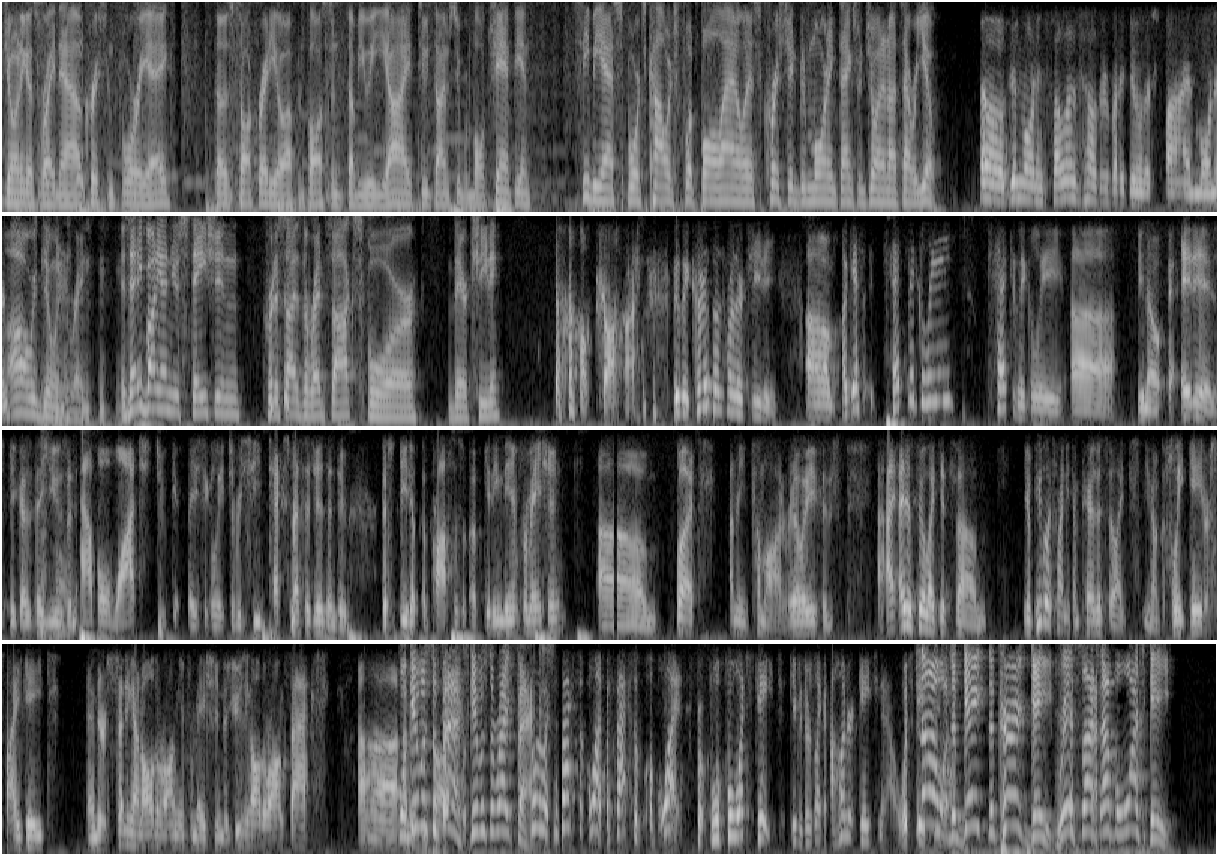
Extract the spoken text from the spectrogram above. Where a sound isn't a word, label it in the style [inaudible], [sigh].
Joining us right now, Christian Fauria does talk radio up in Boston, WEEI, two time Super Bowl champion, CBS Sports college football analyst. Christian, good morning. Thanks for joining us. How are you? Oh, good morning, fellas. How's everybody doing this fine morning? Oh, we're doing great. [laughs] Is anybody on your station criticize the Red Sox for their cheating? Oh, God. Do they criticize for their cheating? Um, I guess technically, technically, uh, you know, it is because they use an Apple Watch to get basically to receive text messages and to to speed up the process of, getting the information. Um, but I mean, come on, really? It's, I, I just feel like it's um, you know, people are trying to compare this to like you know, Deflategate or Spygate, and they're sending out all the wrong information. They're using all the wrong facts. Uh, Well, I give mean, us the uh, facts. Give us the right facts. Wait, wait, the facts of what? The facts of, of what? For, for, for what gate? Give me. There's like a hundred gates now. Which gate No, the gate, the current gate, Red Sox [laughs] Apple Watch gate.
